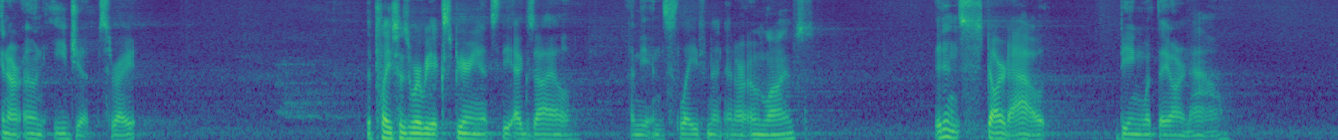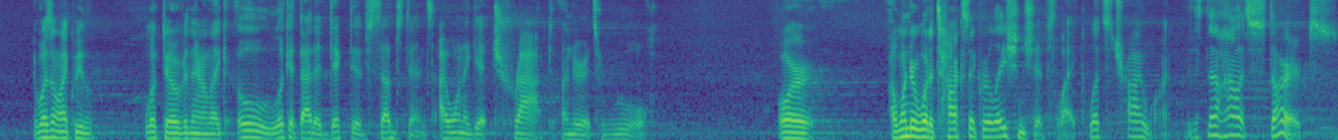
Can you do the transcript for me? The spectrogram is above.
in our own Egypts, right? The places where we experience the exile and the enslavement in our own lives. They didn't start out being what they are now. It wasn't like we looked over there and like, oh, look at that addictive substance. I want to get trapped under its rule. Or I wonder what a toxic relationship's like. Let's try one. That's not how it starts.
